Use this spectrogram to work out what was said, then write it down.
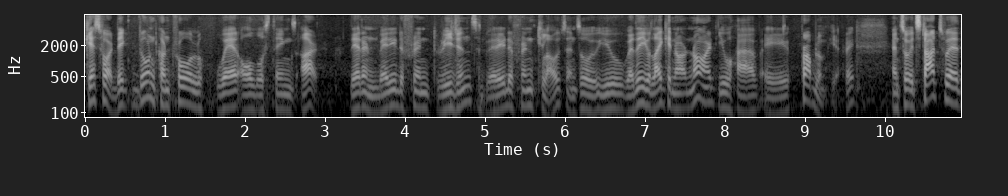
Guess what? They don't control where all those things are they're in very different regions, very different clouds, and so you, whether you like it or not, you have a problem here, right? And so it starts with,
